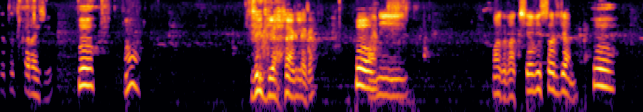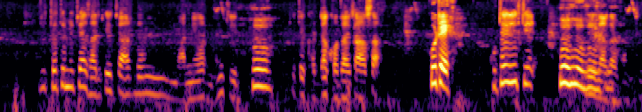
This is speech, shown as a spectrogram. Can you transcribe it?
त्याच्यातच करायचे. हम्म, हं. ते घ्यायला लागले का? हम्म, आणि मग रक्षा विसर्जन. हम्म, जिथं तुमच्यासारखे चार दोन मान्यवर म्हणतील हम्म. तिथे खड्डा खोदायचा असा. कुठे? कुठेही ते हम्म, हम्म, ती हम्म, जागा सांगते.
